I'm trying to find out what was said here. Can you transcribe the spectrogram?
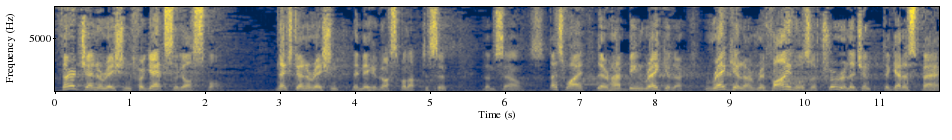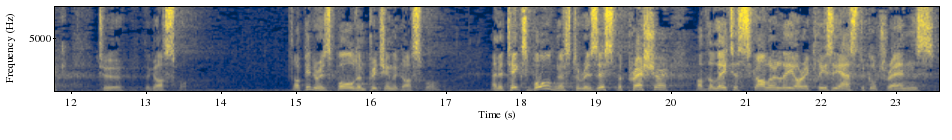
third generation forgets the gospel. Next generation, they make a gospel up to suit themselves. That's why there have been regular, regular revivals of true religion to get us back to the gospel. Now, Peter is bold in preaching the gospel, and it takes boldness to resist the pressure of the latest scholarly or ecclesiastical trends.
